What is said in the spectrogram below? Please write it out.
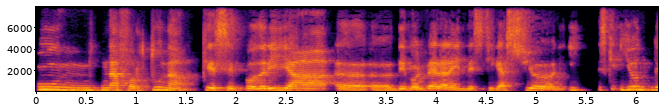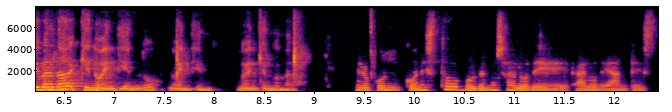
una fortuna que se podría eh, eh, devolver a la investigación. Y es que yo de verdad que no entiendo, no entiendo, no entiendo nada. Pero con, con esto volvemos a lo, de, a lo de antes.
